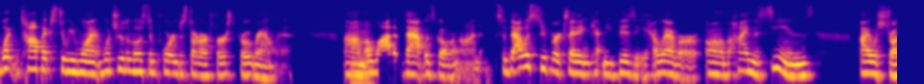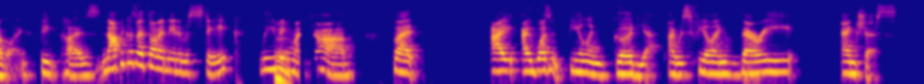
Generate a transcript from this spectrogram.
what topics do we want which are the most important to start our first program with um, mm. A lot of that was going on. So that was super exciting, and kept me busy. However, uh, behind the scenes, I was struggling because not because I thought I made a mistake leaving mm. my job, but I I wasn't feeling good yet. I was feeling very anxious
